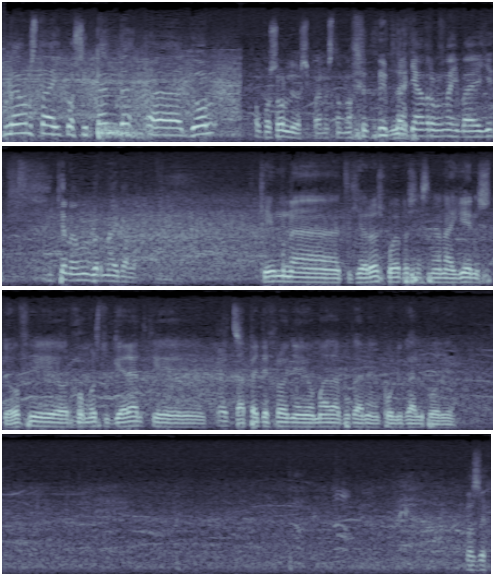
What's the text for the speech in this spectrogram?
Πλέον στα 25 ε, γκολ. Όπως όλοι όσοι πάνε στον Όφη. Δεν υπάρχει άνθρωπος να έχει πάει εκεί και να μην περνάει καλά. Και ήμουν τυχερός που έπεσα στην αναγέννηση του Όφη, ο ερχομός του Γκέραντ και Έτσι. τα πέντε χρόνια η ομάδα που έκανε πολύ καλή πορεία. Βαζέχα.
